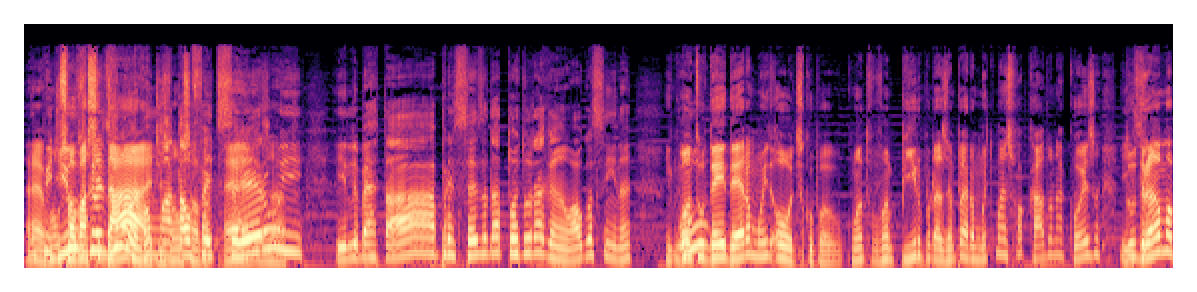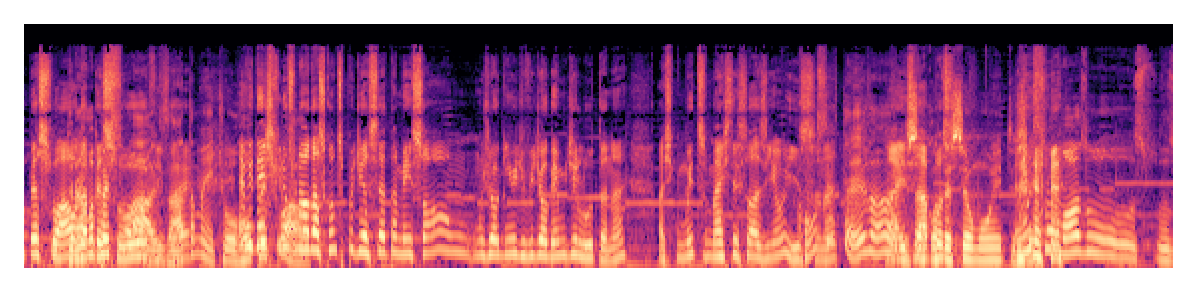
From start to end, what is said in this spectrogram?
É, vamos salvar vilões, cidades, vamos matar vamos o salvar- feiticeiro é, e, e libertar a princesa da Torre do Dragão, algo assim, né? Enquanto No- o D&D era muito, ou desculpa, enquanto o Vampiro, por exemplo, era muito mais focado na coisa do Isso. drama pessoal O drama da pessoa. pessoal, vai- exatamente. O É evidente que no pessoal. final das contas podia ser também só um, um joguinho de videogame de luta, né? Acho que muitos mestres faziam isso, Com né? certeza. ó, Mas Isso a poss- aconteceu muito. Muito famosos os, os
